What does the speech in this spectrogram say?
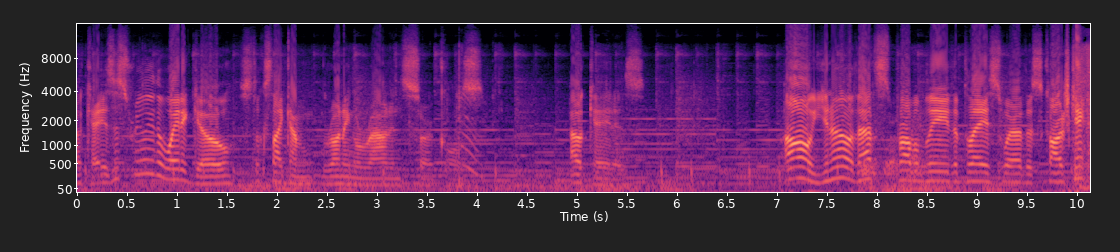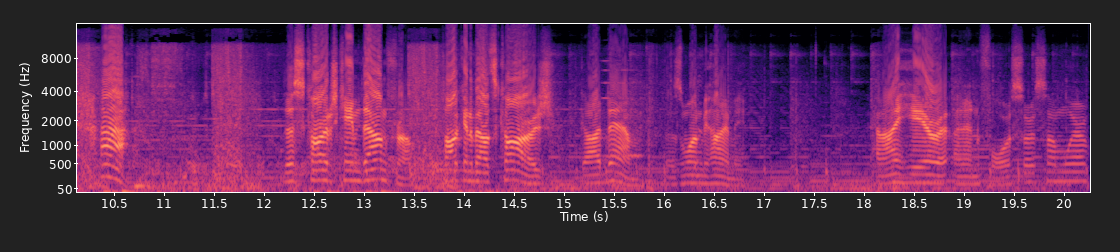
Okay, is this really the way to go? This looks like I'm running around in circles. Okay, it is. Oh, you know, that's probably the place where the Skaarj came- Ah! The Skaarj came down from. Talking about Skaarj. Goddamn, there's one behind me. Can I hear an enforcer somewhere?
